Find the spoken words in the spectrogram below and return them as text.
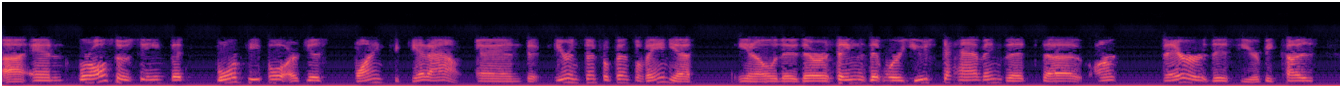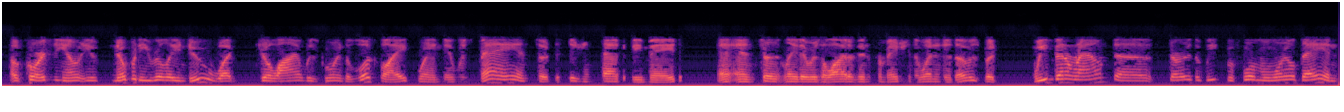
Uh, and we're also seeing that more people are just wanting to get out. And here in central Pennsylvania, you know, there, there are things that we're used to having that uh, aren't there this year because – of course, you know, you, nobody really knew what July was going to look like when it was May, and so decisions had to be made. And, and certainly there was a lot of information that went into those. But we've been around, uh, started the week before Memorial Day, and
